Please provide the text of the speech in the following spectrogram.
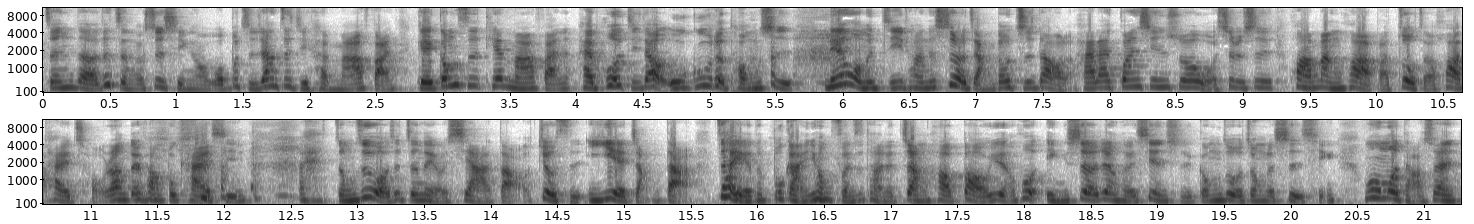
真的，这整个事情哦，我不止让自己很麻烦，给公司添麻烦，还波及到无辜的同事，连我们集团的社长都知道了，还来关心说我是不是画漫画把作者画太丑，让对方不开心。哎，总之我是真的有吓到，就此一夜长大，再也都不敢用粉丝团的账号抱怨或影射任何现实工作中的事情，默默打算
